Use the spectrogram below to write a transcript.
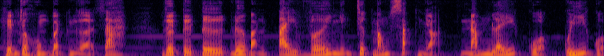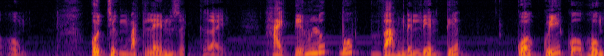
khiến cho Hùng bật ngửa ra, rồi từ từ đưa bàn tay với những chiếc móng sắc nhọn nắm lấy của quý của Hùng. Cô trừng mắt lên rồi cười, hai tiếng lúc búp vang lên liên tiếp. Của quý của Hùng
